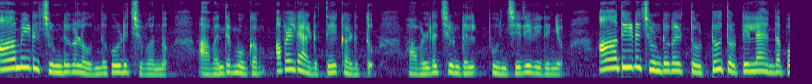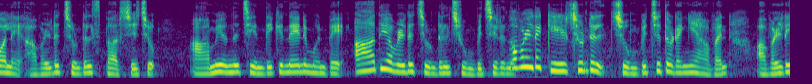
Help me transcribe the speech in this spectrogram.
ആമയുടെ ചുണ്ടുകൾ ഒന്നുകൂടി ചുവന്നു. അവന്റെ മുഖം അവളുടെ അടുത്തേക്കടുത്തു അവളുടെ ചുണ്ടിൽ പുഞ്ചിരി വിരിഞ്ഞു. ആദിയുടെ ചുണ്ടുകൾ തൊട്ടു തൊട്ടില്ല എന്ന പോലെ അവളുടെ ചുണ്ടിൽ സ്പർശിച്ചു. ആമയൊന്ന് ചിന്തിക്കുന്നതിന് മുൻപേ ആദി അവളുടെ ചുണ്ടിൽ ചുംബിച്ചിരുന്നു. അവളുടെ കീഴ്ചുണ്ടിൽ ചുംബിച്ചു തുടങ്ങിയ അവൻ അവളുടെ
